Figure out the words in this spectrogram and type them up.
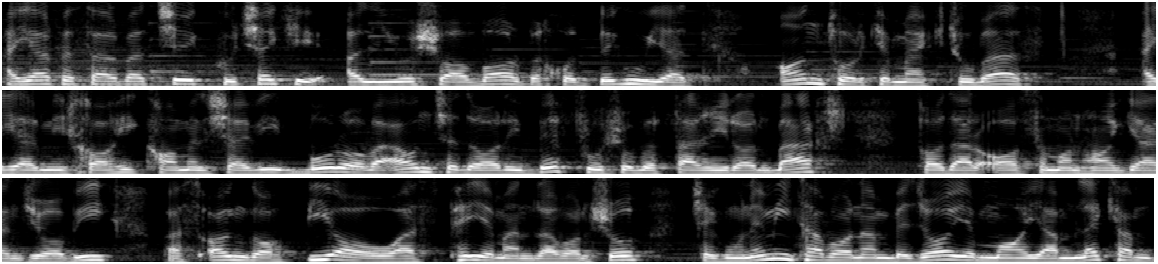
اگر پسر بچه کوچکی علی شاوار به خود بگوید آنطور که مکتوب است اگر می‌خواهی کامل شوی برو و آنچه داری بفروش و به فقیران بخش تا در آسمان ها گنج یابی. پس آنگاه بیا و از پی من روان شو. چگونه می‌توانم به جای مایملکم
